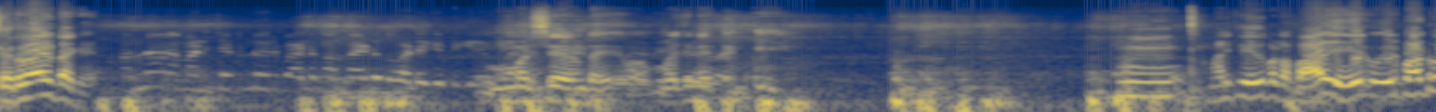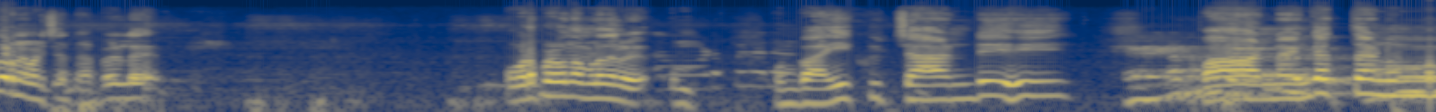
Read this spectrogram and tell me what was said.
ചെറുതായിട്ടൊക്കെ. ഒരു പഠിപ്പിക്കും മനുഷ്യരുണ്ട് മനുഷ്യന്റെ മനുഷ്യ ഒരു പാട്ട് പറഞ്ഞു മനുഷ്യന്റെ ഓടപ്പഴം നമ്മൾ മുമ്പായി കുച്ചാണ്ട് പാണം കത്തണുമ്മ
